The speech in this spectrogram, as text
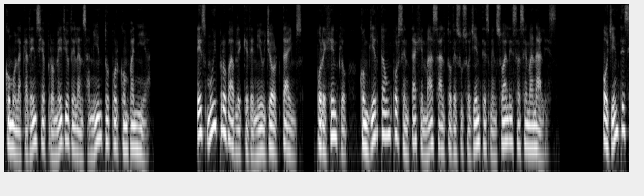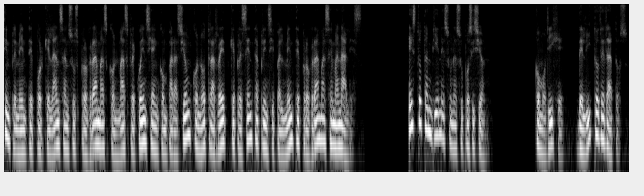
como la cadencia promedio de lanzamiento por compañía. Es muy probable que The New York Times, por ejemplo, convierta un porcentaje más alto de sus oyentes mensuales a semanales. Oyentes simplemente porque lanzan sus programas con más frecuencia en comparación con otra red que presenta principalmente programas semanales. Esto también es una suposición. Como dije, delito de datos.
